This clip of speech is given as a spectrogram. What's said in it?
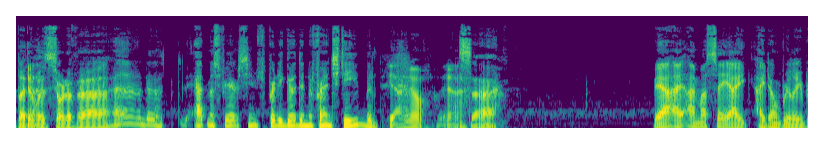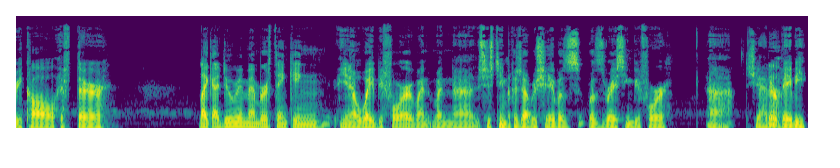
but it was sort of uh, uh, the atmosphere seems pretty good in the French team, but yeah, I know. Yeah, uh, yeah, I, I must say I I don't really recall if they're like I do remember thinking you know way before when when uh, Justine Braisaz-Bouchet was was racing before uh, she had her Yeah. baby,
